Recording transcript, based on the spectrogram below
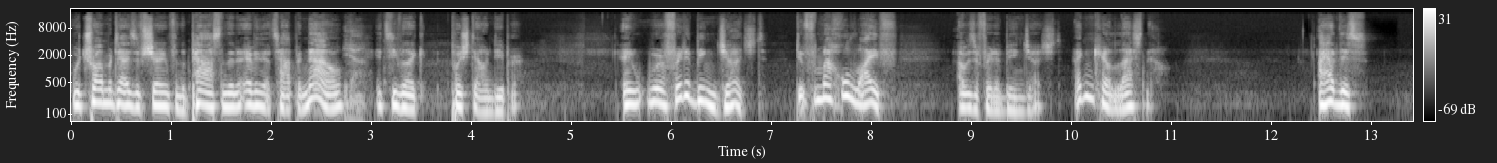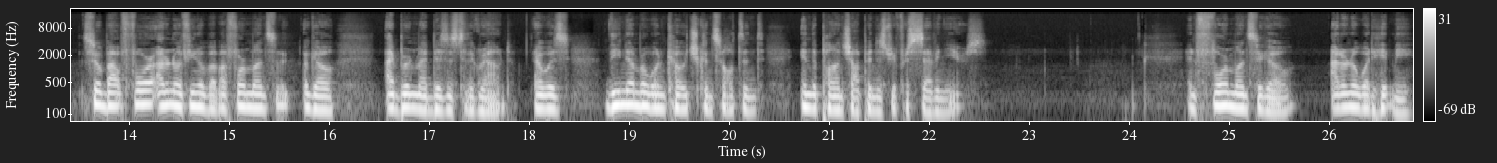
we're traumatized of sharing from the past, and then everything that's happened now, Yeah. it's even like pushed down deeper. And we're afraid of being judged. Dude, for my whole life, I was afraid of being judged. I can care less now. I had this, so about four, I don't know if you know, but about four months ago, I burned my business to the ground. I was the number one coach consultant in the pawn shop industry for seven years. And four months ago, I don't know what hit me.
